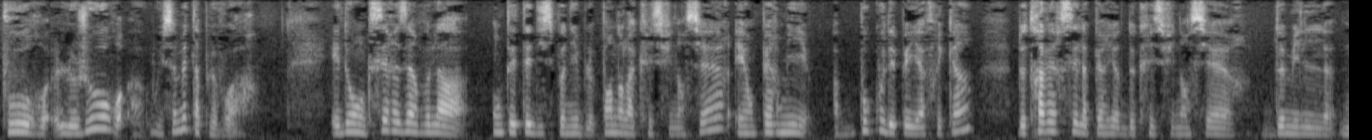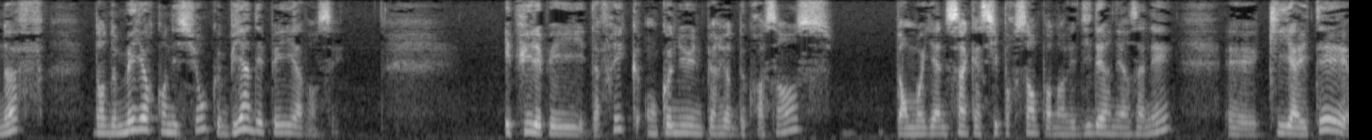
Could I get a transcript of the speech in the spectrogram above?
pour le jour où il se met à pleuvoir. Et donc ces réserves-là ont été disponibles pendant la crise financière et ont permis à beaucoup des pays africains de traverser la période de crise financière 2009 dans de meilleures conditions que bien des pays avancés. Et puis les pays d'Afrique ont connu une période de croissance d'en moyenne 5 à 6% pendant les dix dernières années, euh, qui a été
